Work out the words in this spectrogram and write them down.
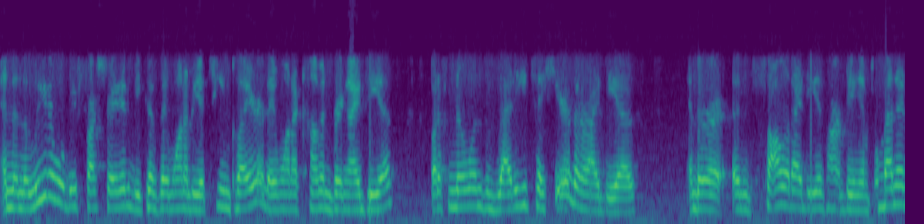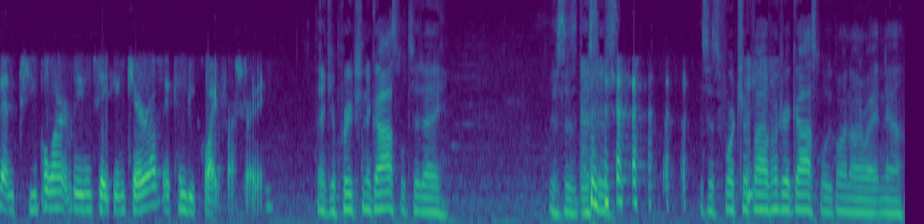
And then the leader will be frustrated because they want to be a team player. They want to come and bring ideas. But if no one's ready to hear their ideas, and there and solid ideas aren't being implemented and people aren't being taken care of, it can be quite frustrating. Thank you for preaching the gospel today. This is this is this is Fortune 500 gospel going on right now.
